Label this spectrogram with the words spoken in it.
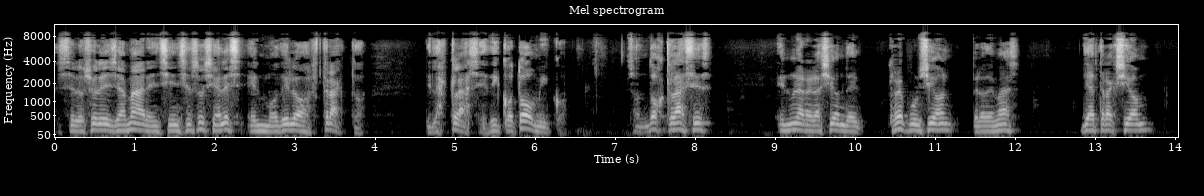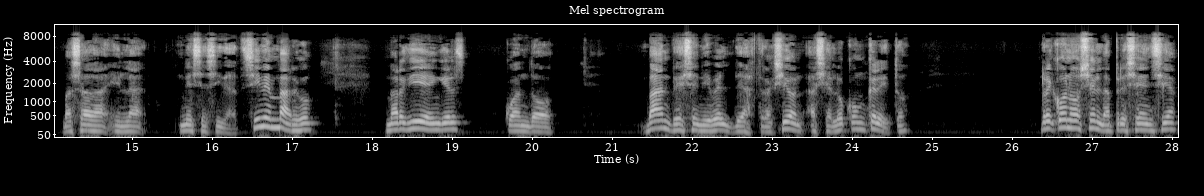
se lo suele llamar en ciencias sociales el modelo abstracto de las clases, dicotómico. Son dos clases en una relación de repulsión, pero además de atracción basada en la necesidad. Sin embargo, Marx y Engels, cuando van de ese nivel de abstracción hacia lo concreto, reconocen la presencia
